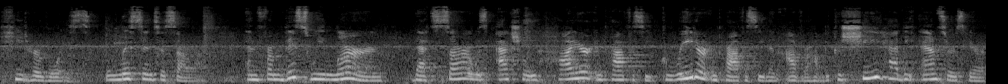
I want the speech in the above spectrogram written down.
heed her voice. Listen to Sarah. And from this we learn that Sarah was actually higher in prophecy, greater in prophecy than Abraham, because she had the answers here.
